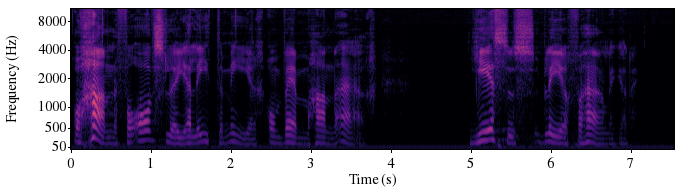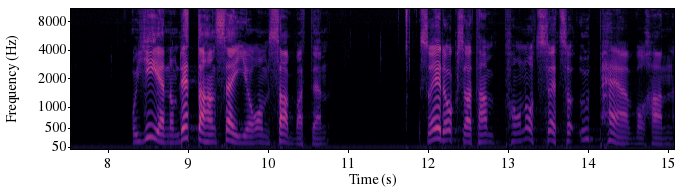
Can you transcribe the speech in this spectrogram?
Och han får avslöja lite mer om vem han är. Jesus blir förhärligad. Och genom detta han säger om sabbaten så är det också att han på något sätt så upphäver han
